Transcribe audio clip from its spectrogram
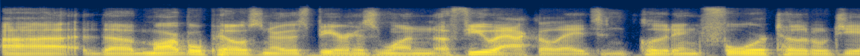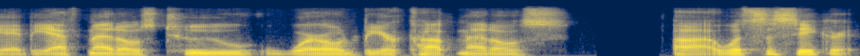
Uh, the Marble Pilsner. This beer has won a few accolades, including four total GABF medals, two World Beer Cup medals. Uh, what's the secret?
